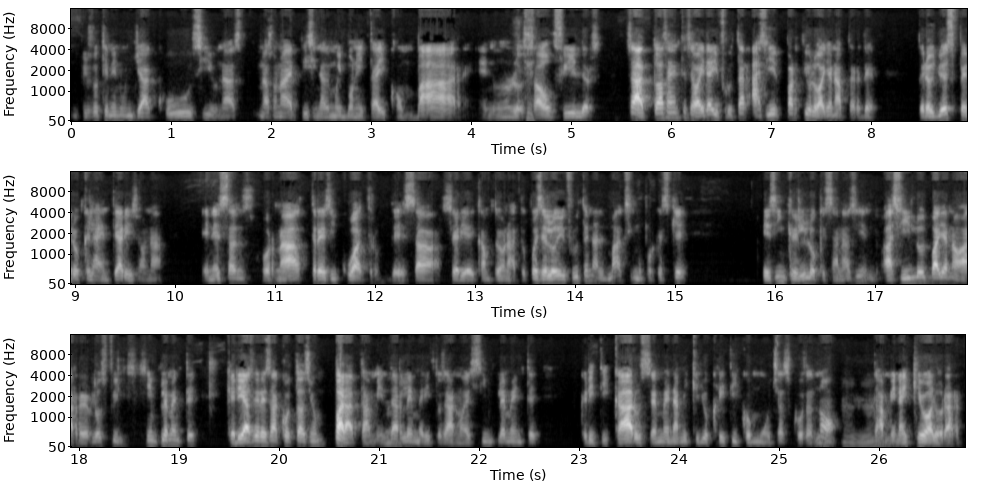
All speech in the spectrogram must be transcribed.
Incluso tienen un jacuzzi, una, una zona de piscinas muy bonita ahí con bar, en uno de los outfielders. O sea, toda esa gente se va a ir a disfrutar, así el partido lo vayan a perder. Pero yo espero que la gente de Arizona, en estas jornadas 3 y 4 de esta serie de campeonato, pues se lo disfruten al máximo, porque es que es increíble lo que están haciendo. Así los vayan a barrer los Phillies. Simplemente quería hacer esa acotación para también darle mérito. O sea, no es simplemente criticar, usted ven a mí que yo critico muchas cosas, no, también hay que valorar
